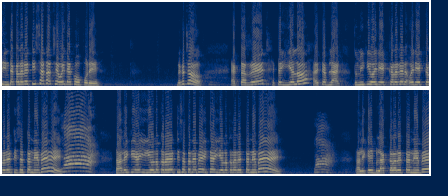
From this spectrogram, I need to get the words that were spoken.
তিনটা কালারের টি শার্ট আছে ওই দেখো উপরে দেখেছ? একটা রেড একটা ইয়েলো আর একটা ব্ল্যাক তুমি কি ওই রেড কালারের ওই রেড কালারের টি শার্টটা নেবে তাহলে কি ওই ইয়েলো কালারের টি শার্টটা নেবে? এটা ইয়েলো কালারেরটা নেবে? না। তাহলে কি ওই ব্ল্যাক কালারেরটা নেবে?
